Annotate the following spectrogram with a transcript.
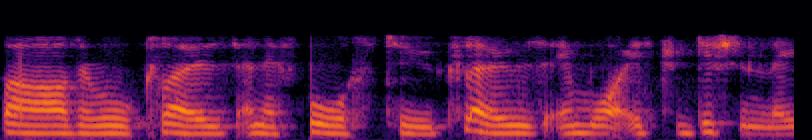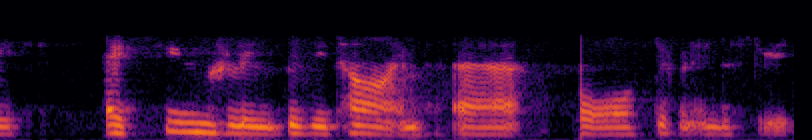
bars are all closed and they're forced to close in what is traditionally a hugely busy time uh, for different industries.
